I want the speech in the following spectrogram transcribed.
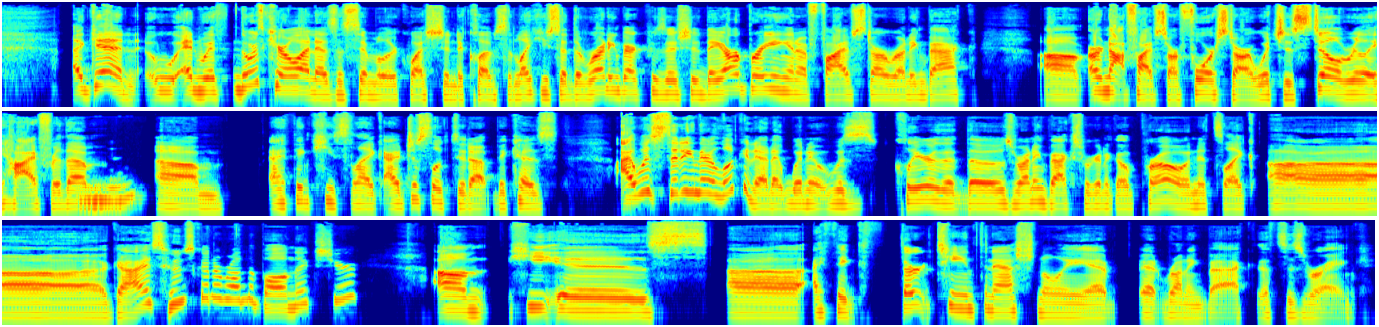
again, and with North Carolina has a similar question to Clemson. Like you said, the running back position, they are bringing in a five star running back, um, or not five star, four star, which is still really high for them. Mm-hmm. Um, I think he's like I just looked it up because I was sitting there looking at it when it was clear that those running backs were going to go pro, and it's like, uh, guys, who's going to run the ball next year? Um, he is, uh, I think, 13th nationally at, at running back. That's his rank,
